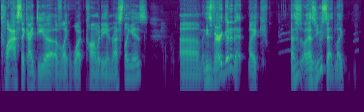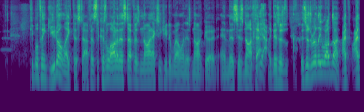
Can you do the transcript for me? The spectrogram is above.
classic idea of like what comedy and wrestling is. Um, and he's very good at it. Like as as you said, like people think you don't like this stuff. It's because a lot of this stuff is not executed well and is not good. And this is not that. Yeah. Like this is this is really well done. I I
